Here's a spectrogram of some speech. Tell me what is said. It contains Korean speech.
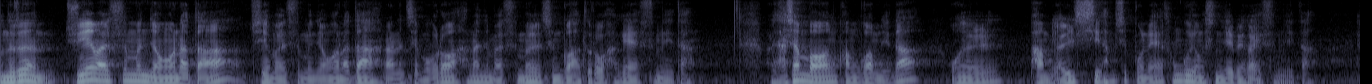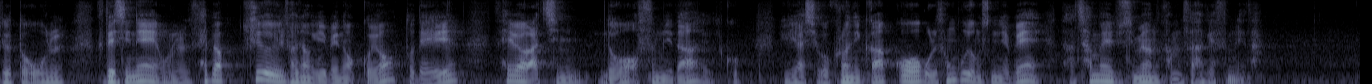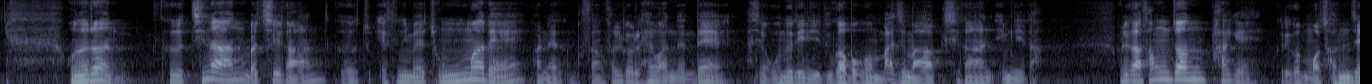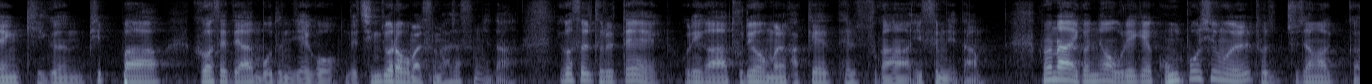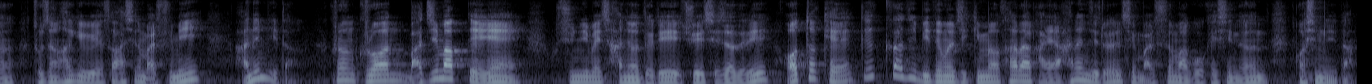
오늘은 주의 말씀은 영원하다, 주의 말씀은 영원하다라는 제목으로 하나님 말씀을 증거하도록 하겠습니다. 다시 한번 광고합니다. 오늘 밤 10시 30분에 송구영신 예배가 있습니다. 그리고 또 오늘 그 대신에 오늘 새벽 수요일 저녁 예배는 없고요. 또 내일 새벽 아침도 없습니다. 꼭 유의하시고 그러니까 꼭 우리 송구영신 예배 다 참여해 주시면 감사하겠습니다. 오늘은 그 지난 며칠간 그 예수님의 종말에 관해 묵상 설교를 해왔는데 사실 오늘이 이제 누가복음 마지막 시간입니다. 우리가 성전 파괴 그리고 뭐 전쟁, 기근, 핍박 그것에 대한 모든 예고, 근데 징조라고 말씀을 하셨습니다. 이것을 들을 때 우리가 두려움을 갖게 될 수가 있습니다. 그러나 이건요 우리에게 공포심을 조, 주장하, 그러니까 조장하기 위해서 하시는 말씀이 아닙니다. 그런 그러한 마지막 때에 주님의 자녀들이 주의 제자들이 어떻게 끝까지 믿음을 지키며 살아가야 하는지를 지금 말씀하고 계시는 것입니다.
